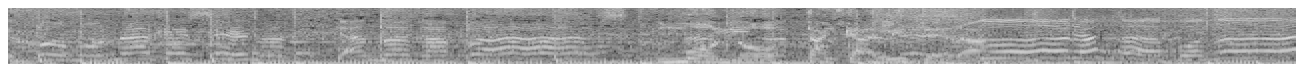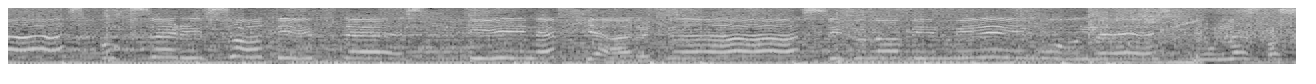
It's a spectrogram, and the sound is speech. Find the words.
έχω μονάχα εσένα Για να αγαπάς. Μόνο τα καλύτερα. Τώρα θα πονάς που ξέρεις ότι φταίς Είναι πια αργά, συγγνώμη μη μου λες. Μου λες πως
